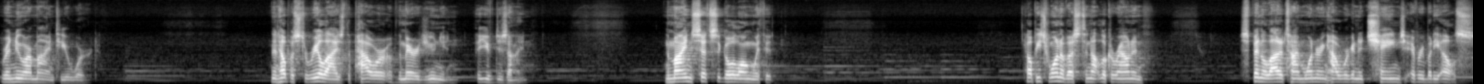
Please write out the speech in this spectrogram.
renew our mind to your word. Then help us to realize the power of the marriage union that you've designed, the mindsets that go along with it. Help each one of us to not look around and spend a lot of time wondering how we're going to change everybody else.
